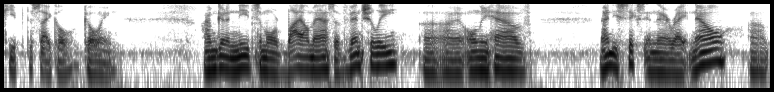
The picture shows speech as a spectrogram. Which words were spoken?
keep the cycle going. I'm going to need some more biomass eventually. Uh, I only have 96 in there right now, um,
